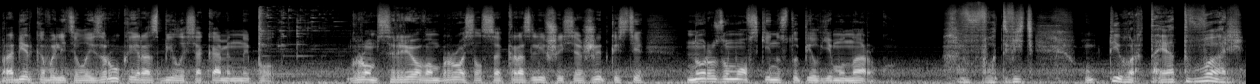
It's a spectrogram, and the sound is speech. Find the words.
Пробирка вылетела из рук и разбилась о каменный пол. Гром с ревом бросился к разлившейся жидкости, но Разумовский наступил ему на руку. «Вот ведь упертая тварь!»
